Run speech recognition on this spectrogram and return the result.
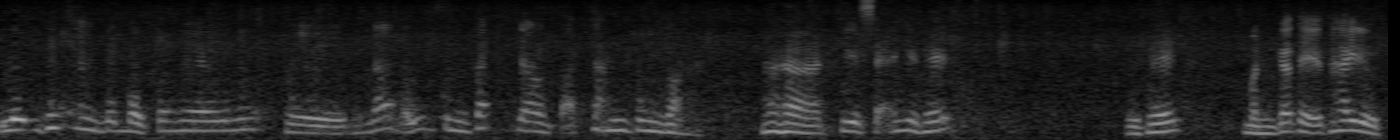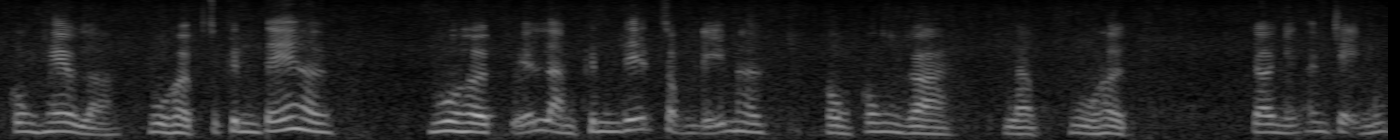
lượng thức ăn của một con heo thì nó đủ cung cấp cho cả trăm con gà chia sẻ như thế. Như thế, mình có thể thấy được con heo là phù hợp cho kinh tế hơn, phù hợp để làm kinh tế trọng điểm hơn. Còn con gà là phù hợp cho những anh chị muốn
